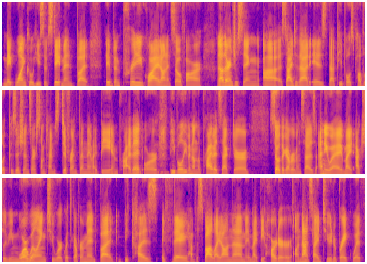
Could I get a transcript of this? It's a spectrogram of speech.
make one cohesive statement, but they've been pretty quiet on it so far. Another interesting uh, side to that is that people's public positions are sometimes different than they might be in private, or people even on the private sector so the government says anyway, might actually be more willing to work with government, but because if they have the spotlight on them, it might be harder on that side too to break with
